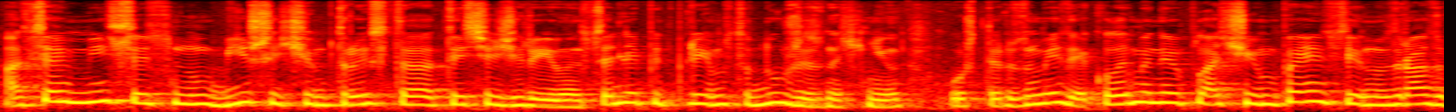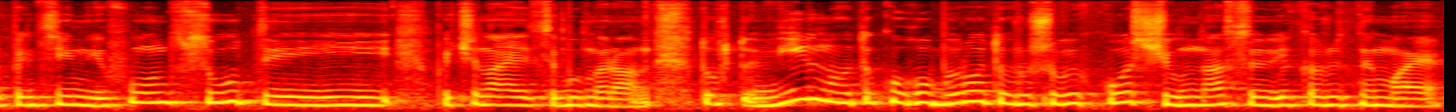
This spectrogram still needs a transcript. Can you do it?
А це в місяць ну, більше, ніж 300 тисяч гривень. Це для підприємства дуже значні кошти. Розумієте, коли ми не виплачуємо пенсії, ну зразу пенсійний фонд, суд і починається бумеранг. Тобто вільного такого обороту грошових коштів у нас, як кажуть, немає.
